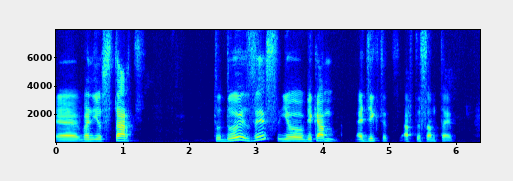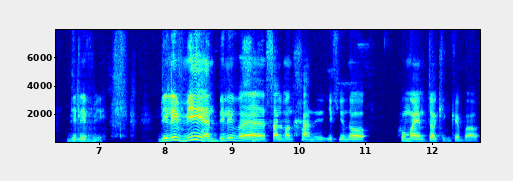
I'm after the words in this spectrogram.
Uh, when you start to do this, you become addicted after some time. Believe me. believe me and believe uh, Salman Khan, if you know whom I am talking about.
